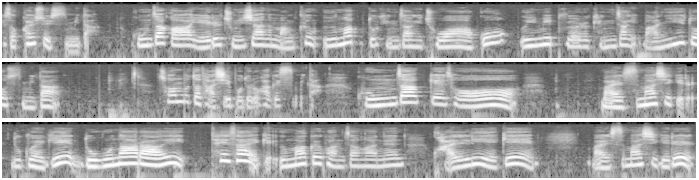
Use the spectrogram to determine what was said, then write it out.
해석할 수 있습니다. 공자가 예를 중시하는 만큼 음악도 굉장히 좋아하고 의미 부여를 굉장히 많이 해두었습니다. 처음부터 다시 보도록 하겠습니다. 공자께서 말씀하시기를 누구에게 노나라의 태사에게 음악을 관장하는 관리에게 말씀하시기를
